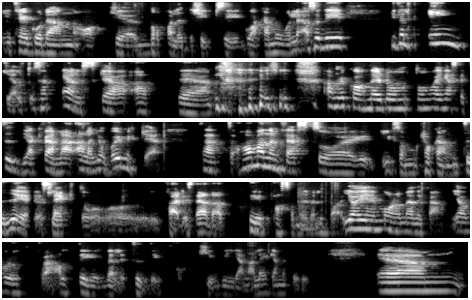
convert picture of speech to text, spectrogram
i trädgården och eh, doppar lite chips i guacamole. Alltså det, det är väldigt enkelt och sen älskar jag att eh, amerikaner, de, de har ju ganska tidiga kvällar, alla jobbar ju mycket. Så att har man en fest så liksom klockan tio är det släckt och färdigstädat. Det passar mig väldigt bra. Jag är en morgonmänniska. Jag går upp alltid väldigt tidigt och vill gärna lägga mig tidigt. Um,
